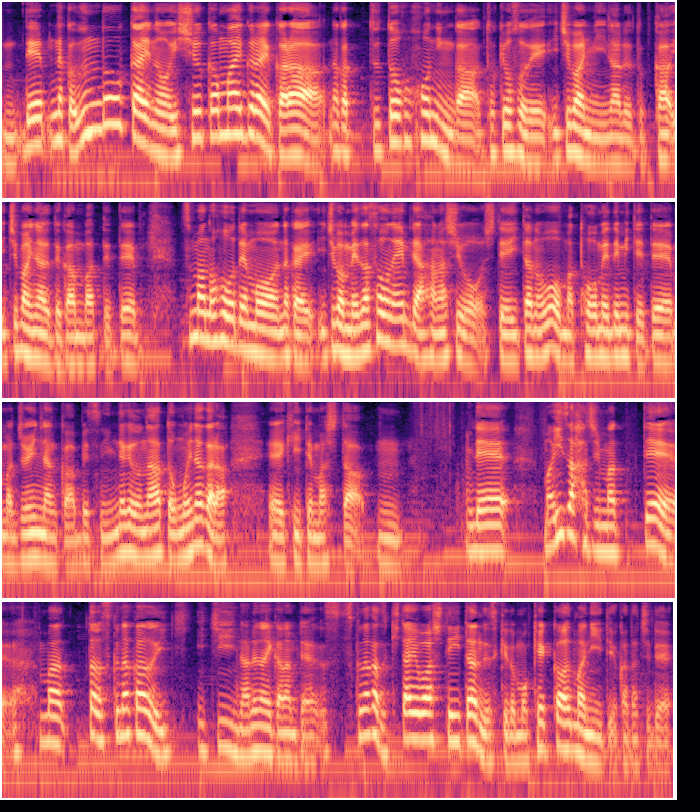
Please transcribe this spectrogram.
でなんか運動会の1週間前ぐらいからなんかずっと本人が徒競走で1番になるとか1番になるって頑張ってて妻の方でもなんか1番目指そうねみたいな話をしていたのを、まあ、遠目で見てて、まあ、順位なんかは別にいいんだけどなと思いながら、えー、聞いてました。うんで、まあ、いざ始まって、まあ、ただ少なからず 1, 1位になれないかなみたいな少なからず期待はしていたんですけども結果はま2位という形で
